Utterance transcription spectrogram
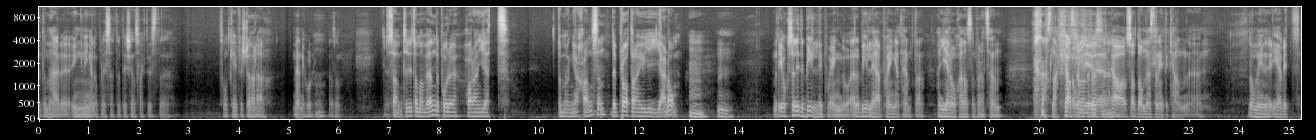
de här eh, ynglingarna på det sättet, det känns faktiskt, uh, sånt kan ju förstöra människor. Mm. Alltså, Samtidigt om man vänder på det har han gett de unga chansen. Det pratar han ju gärna om. Mm. mm. Men det är också lite billig poäng då, eller billiga poäng att hämta. Han ger dem chansen för att sen slakta dem Det- bussen, ja. Ja, så att de nästan inte kan. eh, De är ju evigt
